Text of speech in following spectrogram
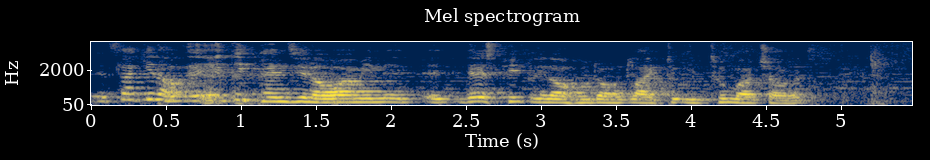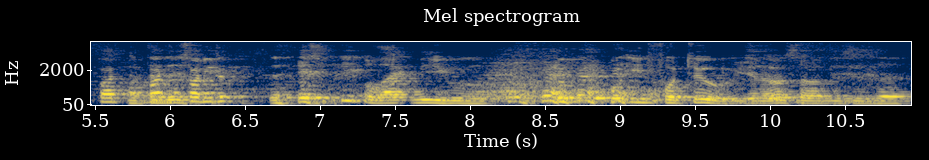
it's like, you know, it, it depends, you know. I mean, it, it, there's people, you know, who don't like to eat too much of it. But, but, But but, there's, there's people like me who, who eat for two, you know. So this is a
